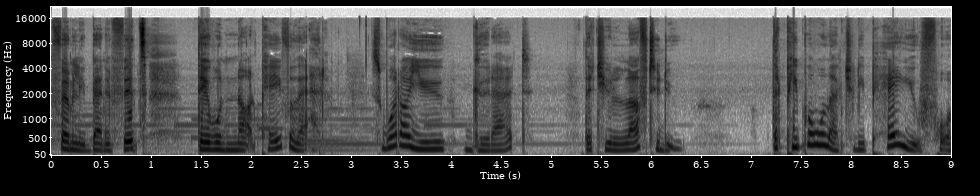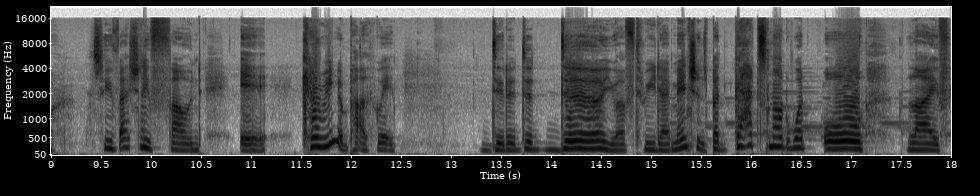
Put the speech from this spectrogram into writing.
family benefits. They will not pay for that. So, what are you good at that you love to do that people will actually pay you for? So, you've actually found a career pathway you have three dimensions, but that's not what all life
